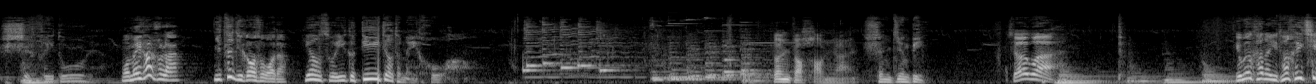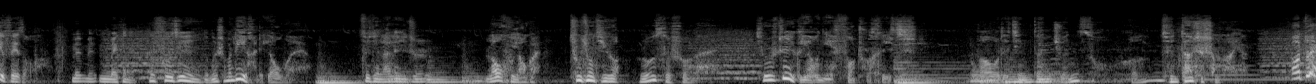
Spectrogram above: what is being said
是非多呀！我没看出来。你自己告诉我的，要做一个低调的美猴王，真的好难。神经病，小妖怪，有没有看到一团黑气飞走啊？没没没看见。那附近有没有什么厉害的妖怪啊？最近来了一只老虎妖怪，穷凶极恶。如此说来，就是这个妖孽放出了黑气，把我的金丹卷走了。金丹是什么玩意儿？啊，对，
